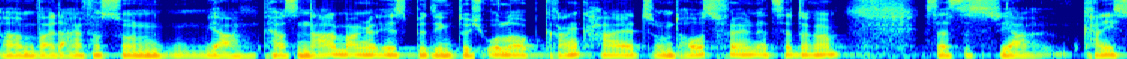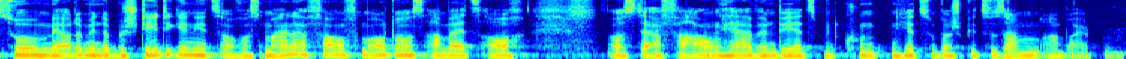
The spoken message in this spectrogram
ähm, weil da einfach so ein ja, Personalmangel ist, bedingt durch Urlaub, Krankheit und Ausfällen etc. Das heißt, das ja, kann ich so mehr oder minder bestätigen, jetzt auch aus meiner Erfahrung vom Autohaus, aber jetzt auch aus der Erfahrung her, wenn wir jetzt mit Kunden hier zum Beispiel zusammenarbeiten.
